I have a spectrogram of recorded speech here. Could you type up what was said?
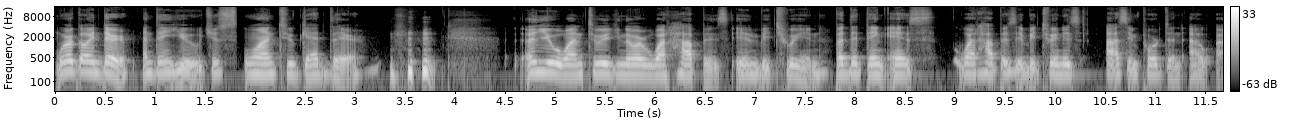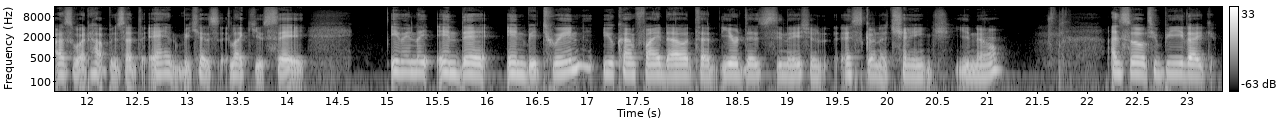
we're going there. And then you just want to get there. and you want to ignore what happens in between. But the thing is, what happens in between is as important as what happens at the end because, like you say, even in the in between, you can find out that your destination is gonna change, you know? And so to be like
